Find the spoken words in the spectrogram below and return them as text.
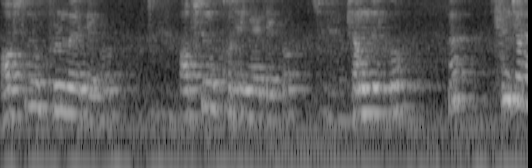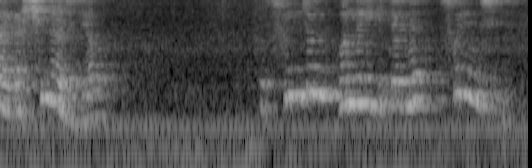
없으면 굶어야 되고, 없으면 고생해야 되고, 병들고, 어? 생존하기가 힘들어지죠. 그 생존 본능이 있기 때문에 소유 의식이 있어요.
